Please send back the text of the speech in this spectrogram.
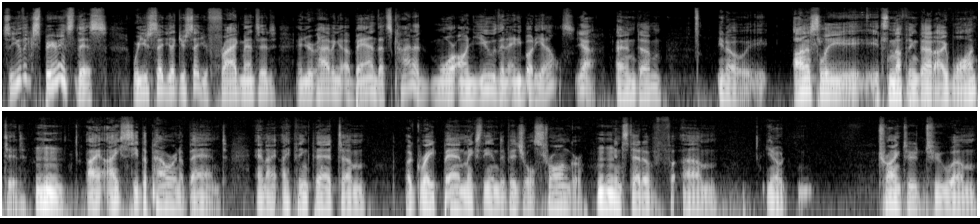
So you've experienced this where you said like you said you're fragmented and you're having a band that's kind of more on you than anybody else. Yeah, and um, you know, honestly, it's nothing that I wanted. Mm-hmm. I, I see the power in a band, and I, I think that um, a great band makes the individual stronger instead of um, you know trying to to um,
